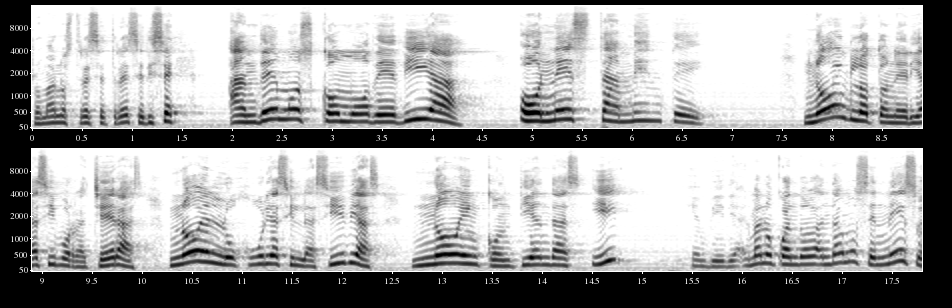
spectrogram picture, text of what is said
Romanos 13:13 13, dice, andemos como de día, honestamente, no en glotonerías y borracheras, no en lujurias y lascivias, no en contiendas y envidia. Hermano, cuando andamos en eso,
